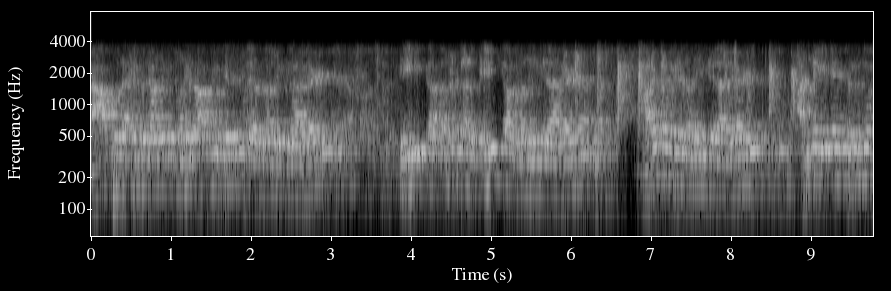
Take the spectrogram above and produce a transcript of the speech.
நாற்பது ஐம்பது ஆண்டுக்கு முன்னே ராபி தெரிவித்தவர்கள் வந்திருக்கிறார்கள் டிவிக்கா டிவிக்கால் வந்திருக்கிறார்கள் மழை வந்திருக்கிறார்கள் அன்னையிலே பெருந்தோர்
